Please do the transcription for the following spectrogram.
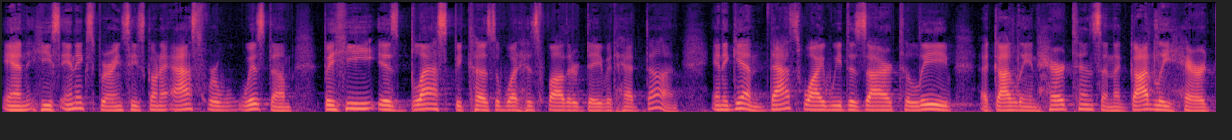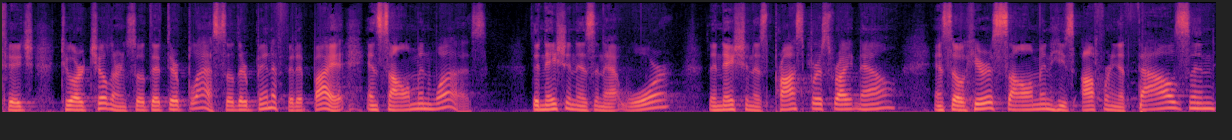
and he's inexperienced. He's going to ask for wisdom, but he is blessed because of what his father David had done. And again, that's why we desire to leave a godly inheritance and a godly heritage to our children so that they're blessed, so they're benefited by it. And Solomon was. The nation isn't at war. The nation is prosperous right now. And so here is Solomon. He's offering a thousand,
